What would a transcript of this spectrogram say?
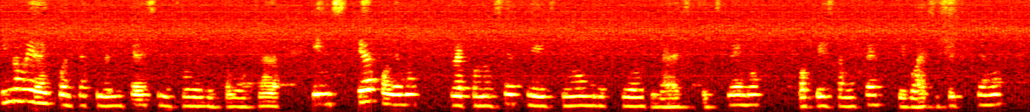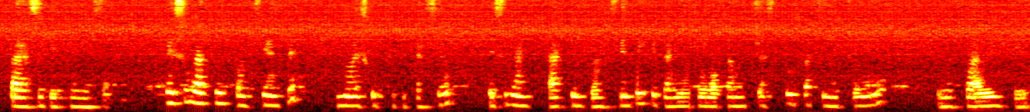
y no me doy cuenta que las mujeres y los hombres no somos nada y ni siquiera podemos reconocer que este hombre pudo llegar a ese extremo o que esta mujer llegó a ese extremo para seguir con nosotros. Es un acto inconsciente, no es justificación, es un acto inconsciente que también provoca muchas culpas y mucho dolor, en los cuales en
